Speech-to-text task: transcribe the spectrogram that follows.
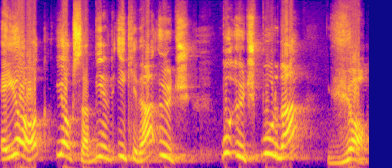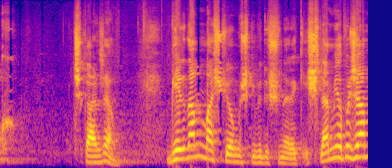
E yok. Yoksa 1, 2 daha 3. Bu 3 burada yok. Çıkaracağım. Birden başlıyormuş gibi düşünerek işlem yapacağım.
